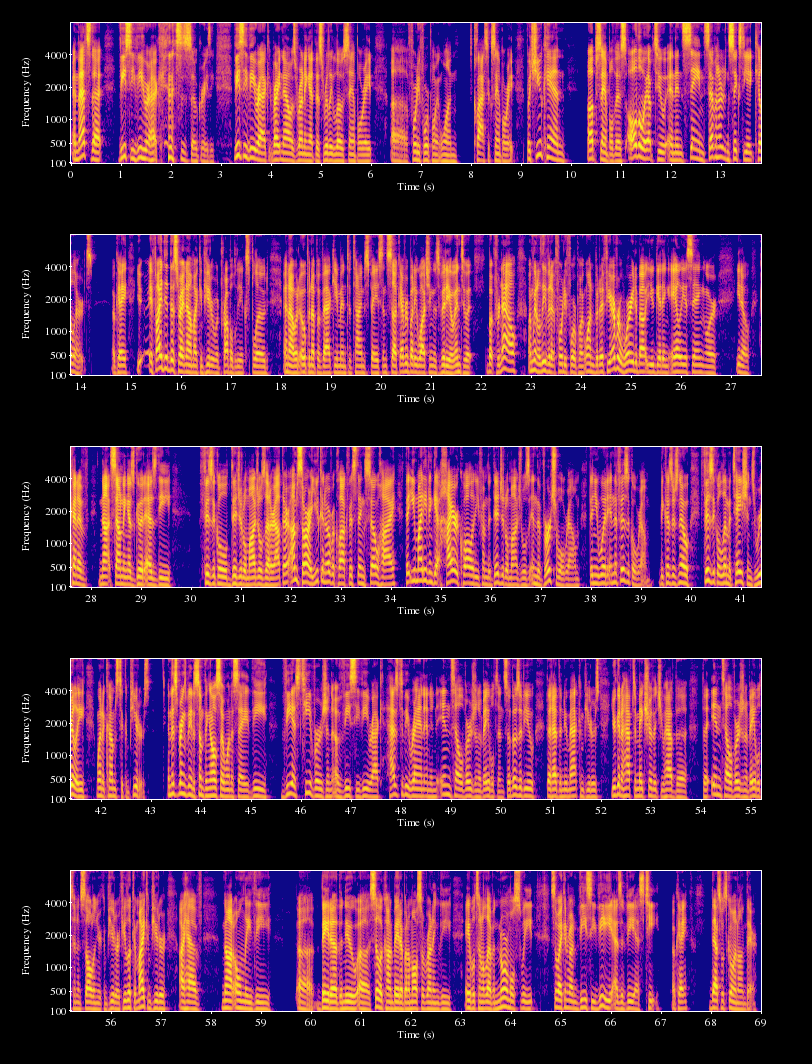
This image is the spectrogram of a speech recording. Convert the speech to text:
And that's that VCV Rack, this is so crazy. VCV Rack right now is running at this really low sample rate, uh, 44.1 classic sample rate, but you can upsample this all the way up to an insane 768 kilohertz. Okay, if I did this right now, my computer would probably explode and I would open up a vacuum into time space and suck everybody watching this video into it. But for now, I'm going to leave it at 44.1. But if you're ever worried about you getting aliasing or, you know, kind of not sounding as good as the physical digital modules that are out there, I'm sorry, you can overclock this thing so high that you might even get higher quality from the digital modules in the virtual realm than you would in the physical realm because there's no physical limitations really when it comes to computers. And this brings me to something else I want to say. The VST version of VCV Rack has to be ran in an Intel version of Ableton. So those of you that have the new Mac computers, you're going to have to make sure that you have the, the Intel version of Ableton installed on your computer. If you look at my computer, I have not only the uh, beta, the new uh, Silicon beta, but I'm also running the Ableton 11 normal suite, so I can run VCV as a VST. Okay, that's what's going on there.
